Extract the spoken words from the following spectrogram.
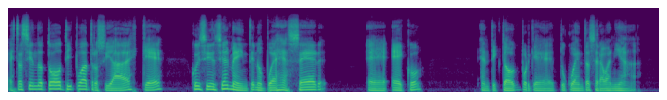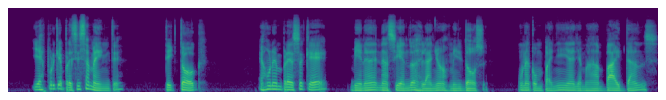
Está haciendo todo tipo de atrocidades que coincidencialmente no puedes hacer eh, eco en TikTok porque tu cuenta será baneada. Y es porque precisamente TikTok es una empresa que viene naciendo desde el año 2012. Una compañía llamada ByteDance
